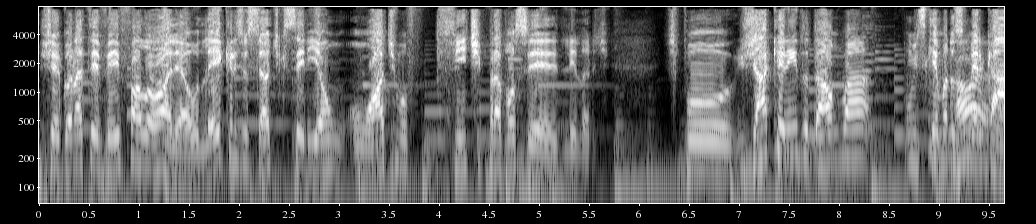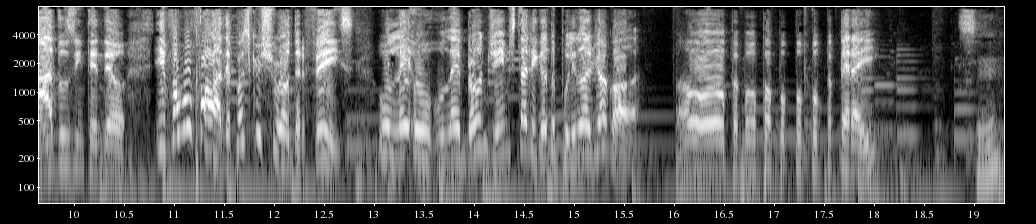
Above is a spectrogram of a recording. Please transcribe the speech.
chegou na TV e falou: Olha, o Lakers e o Celtics seriam um, um ótimo fit para você, Lillard. Tipo, já querendo dar uma, um esquema nos mercados, é. entendeu? E vamos falar, depois que o Schroeder fez, o, Le, o, o LeBron James tá ligando pro Lillard agora. Opa, opa, opa, opa, peraí. Sim.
